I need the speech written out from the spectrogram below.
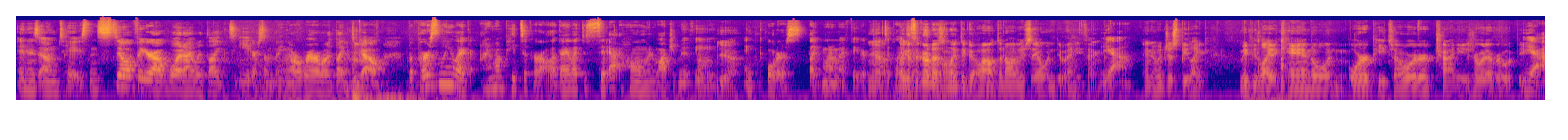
in his own taste and still figure out what I would like to eat or something or where I would like Mm-hmm. to go. But personally, like I'm a pizza girl. Like I like to sit at home and watch a movie Yeah. and order like one of my favorite Yeah. pizza Like if the girl doesn't like to go out, then obviously I wouldn't do anything. yeah. And it would just be like maybe light a candle and order pizza, or order Chinese or whatever it would be. Yeah,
